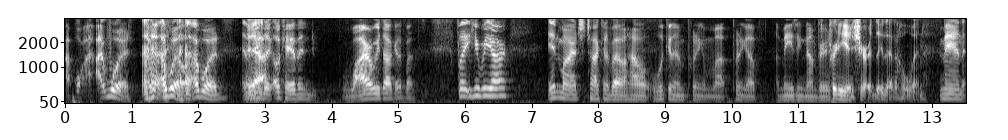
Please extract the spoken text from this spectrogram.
"I, I would, I, I will, I would." And then Yeah. he's like, "Okay, then why are we talking about this?" But here we are, in March, talking about how look at him putting him up, putting up amazing numbers. Pretty assuredly that he'll win. man,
